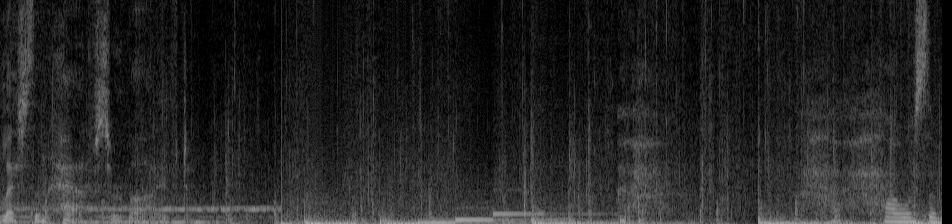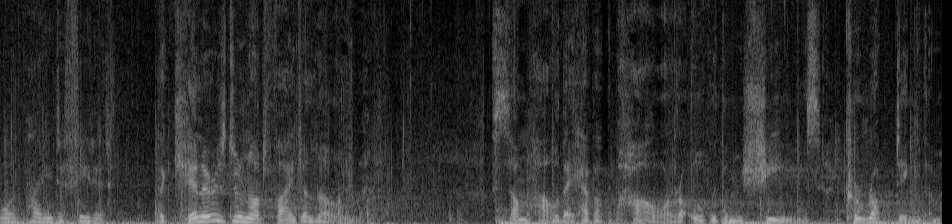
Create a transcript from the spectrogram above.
Less than half survived. How was the war party defeated? The killers do not fight alone. Somehow they have a power over the machines, corrupting them,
